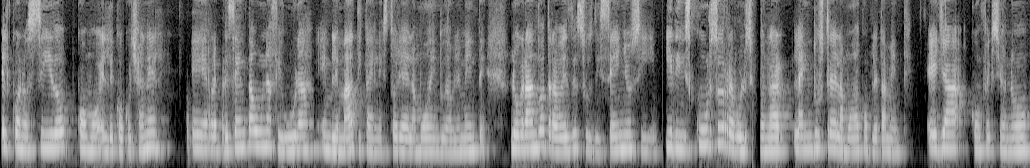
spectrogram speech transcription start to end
el conocido como el de Coco Chanel. Eh, representa una figura emblemática en la historia de la moda, indudablemente, logrando a través de sus diseños y, y discursos revolucionar la industria de la moda completamente. Ella confeccionó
